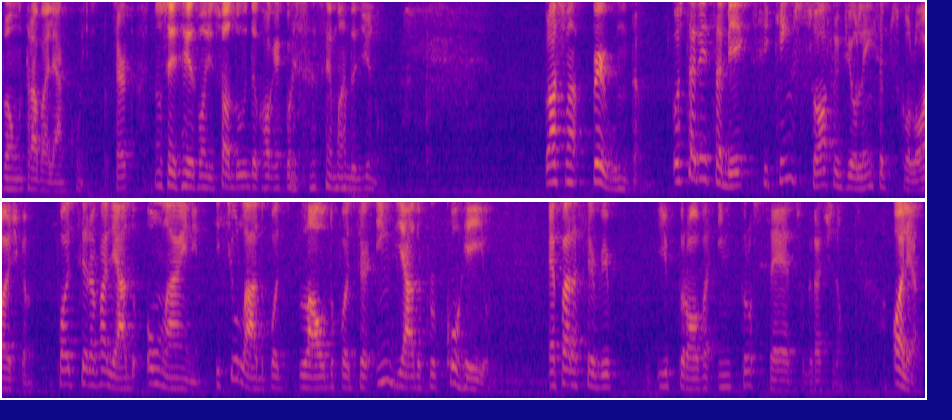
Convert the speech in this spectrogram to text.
vamos trabalhar com isso, tá certo? Não sei se respondi sua dúvida, qualquer coisa você manda de novo. Próxima pergunta. Gostaria de saber se quem sofre violência psicológica pode ser avaliado online e se o pode, laudo pode ser enviado por correio. É para servir de prova em processo. Gratidão. Olha,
